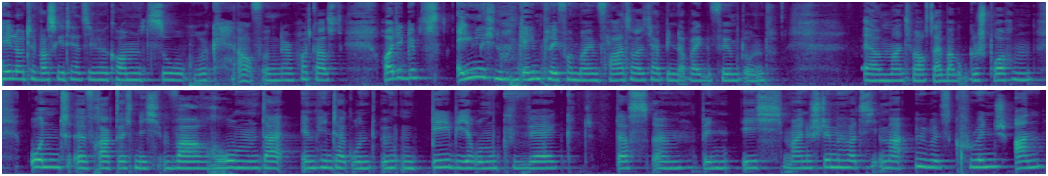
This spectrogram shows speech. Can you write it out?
Hey Leute, was geht? Herzlich willkommen zurück auf irgendeinem Podcast. Heute gibt es eigentlich nur ein Gameplay von meinem Vater. Ich habe ihn dabei gefilmt und äh, manchmal auch selber gesprochen. Und äh, fragt euch nicht, warum da im Hintergrund irgendein Baby rumquäkt. Das ähm, bin ich. Meine Stimme hört sich immer übelst cringe an,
